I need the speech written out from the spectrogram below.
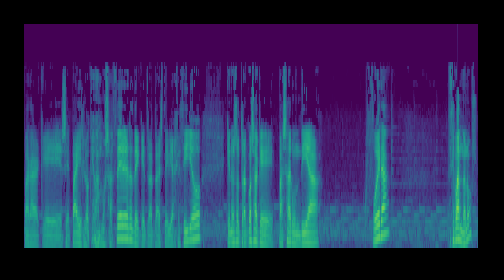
para que sepáis lo que vamos a hacer, de qué trata este viajecillo, que no es otra cosa que pasar un día fuera, cebándonos,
